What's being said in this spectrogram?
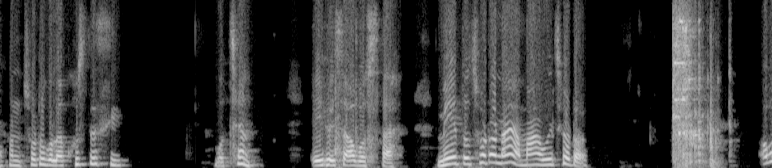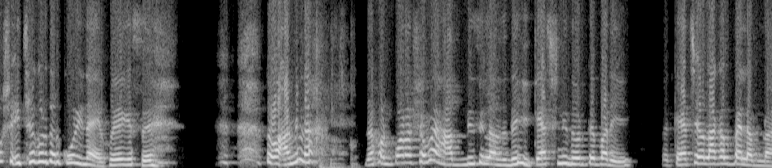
এখন ছোট ছোটগুলা খুঁজতেছি, বুঝছেন? এই হয়েছে অবস্থা। মেয়ে তো ছোট না, মা ওই ছোট। অবশ্য ইচ্ছা করে তার করি নাই, হয়ে গেছে। তো আমি না, যখন পড়ার সময় হাত দিছিলাম যে দেখি ক্যাচনি ধরতে পারি, তো ক্যাচেও লাগাল পাইলাম না।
